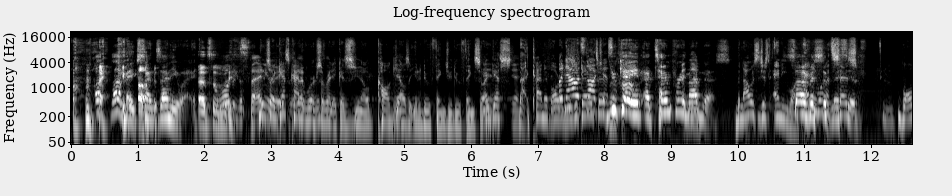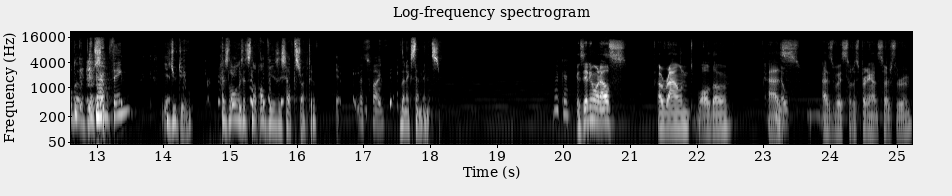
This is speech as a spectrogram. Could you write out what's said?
Oh That, that makes sense anyway. That's I wanted to amazing. say which i guess kind of works missing. already because you know cog Yeah. yells at you to do things you do things so i guess yeah. that kind of already But now is a it's not character, just- You but- gain a temporary But no- madness. but now it's just anyone Service anyone that says waldo do something Yeah. you do as long as it's not obviously self-destructive Yep, that's fine. for the next 10 minutes Okay. is anyone else around Waldo as as we're sort of spreading out to search the room?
